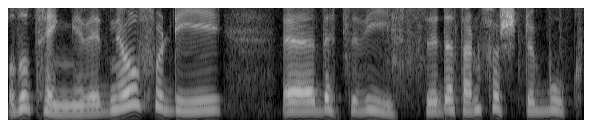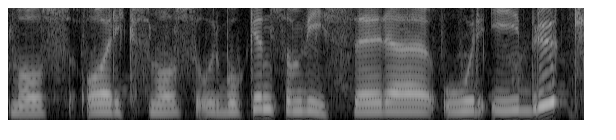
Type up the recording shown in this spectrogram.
Og så trenger vi den jo fordi dette, viser, dette er den første bokmåls- og riksmålsordboken som viser ord i bruk.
